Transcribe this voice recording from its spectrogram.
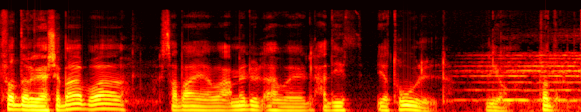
تفضلوا يا شباب وصبايا واعملوا القهوة الحديث يطول اليوم. تفضل.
